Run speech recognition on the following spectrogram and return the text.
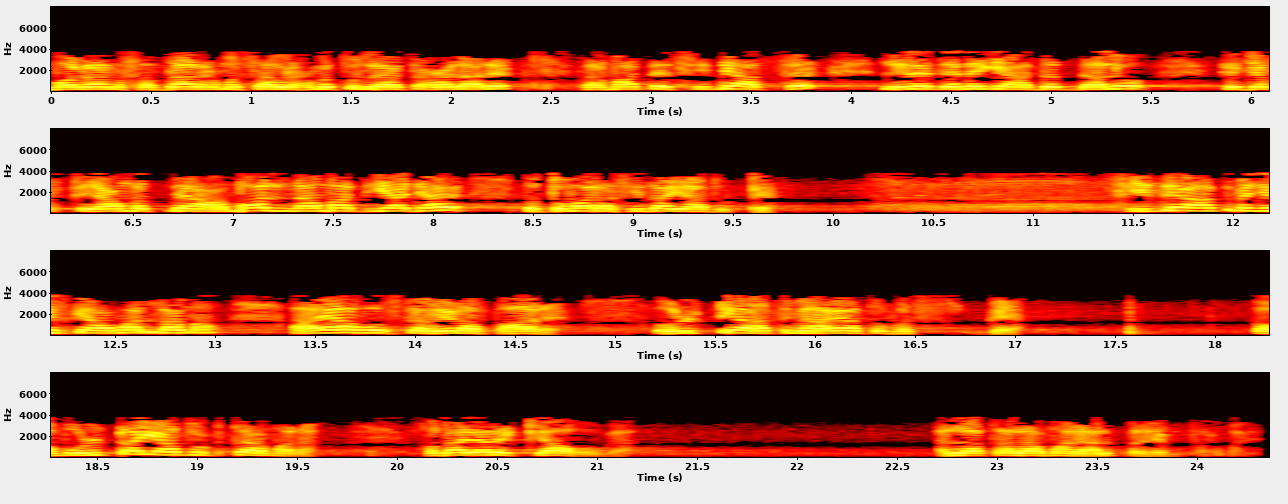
مولانا سردار احمد صاحب رحمۃ اللہ تعالی علیہ فرماتے سیدھے ہاتھ سے لینے دینے کی عادت ڈالو کہ جب قیامت میں اعمال نامہ دیا جائے تو تمہارا سیدھا یاد اٹھے۔ سیدھے ہاتھ میں جس کے اعمال نامہ آیا، وہ اس کا بیڑا پار ہے۔ الٹے ہاتھ میں آیا تو بس گیا۔ تو اب الٹا یاد اٹھتا ہے ہمارا۔ خدا جانے کیا ہوگا۔ اللہ تعالیٰ ہمارے حال پر رحم فرمائے۔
